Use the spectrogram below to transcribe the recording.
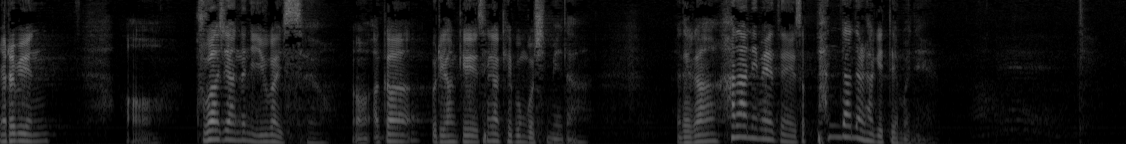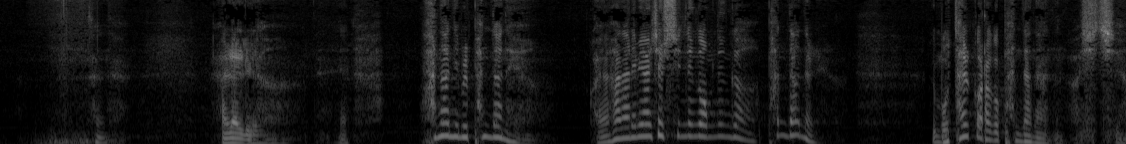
여러분, 어, 구하지 않는 이유가 있어요. 어, 아까 우리 함께 생각해 본 것입니다. 내가 하나님에 대해서 판단을 하기 때문이에요. 할렐루야. 하나님을 판단해요. 과연 하나님이 하실 수 있는가 없는가 판단을. 못할 거라고 판단하는 것이지요.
